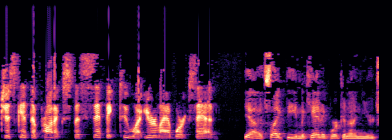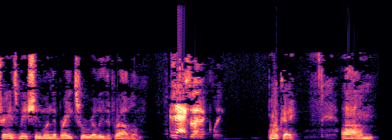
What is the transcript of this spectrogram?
just get the product specific to what your lab work said. Yeah, it's like the mechanic working on your transmission when the brakes were really the problem. Exactly. Exactly. Okay. Um,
